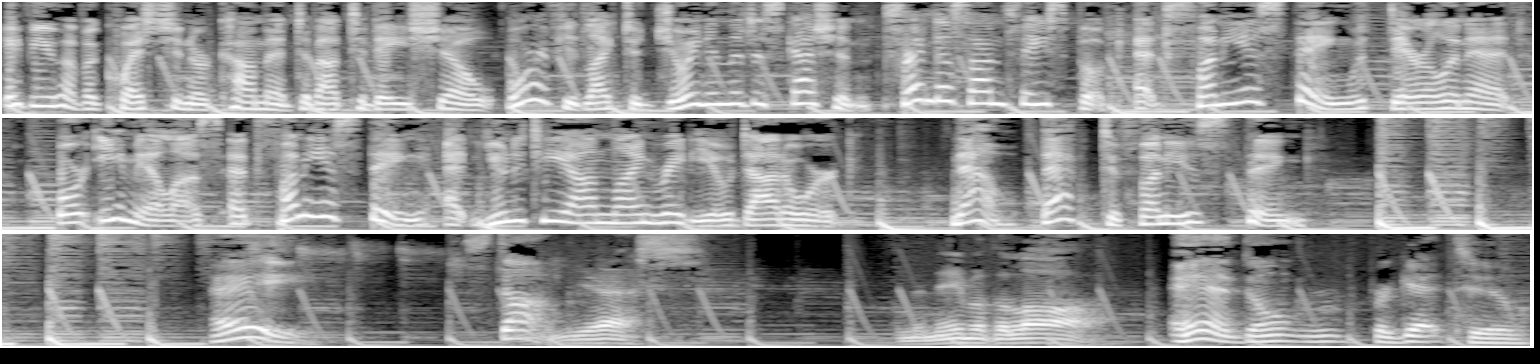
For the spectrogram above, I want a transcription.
If you have a question or comment about today's show, or if you'd like to join in the discussion, friend us on Facebook at Funniest Thing with Daryl and Ed, or email us at funniestthing at unityonlineradio.org. Now, back to Funniest Thing. Hey, stop. Yes. In the name of the law. And don't forget to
